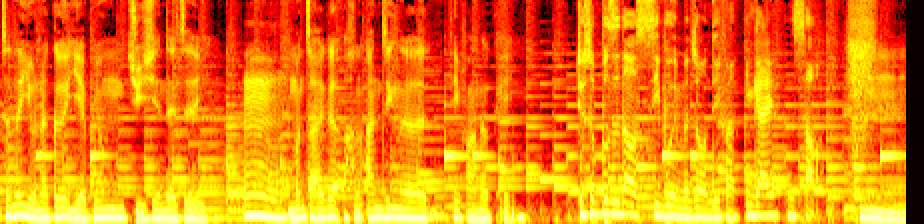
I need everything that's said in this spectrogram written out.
真的有那个也不用局限在这里，嗯我，们找一个很安静的地方都可以。就是不知道西部有没有这种地方，应该很少。嗯，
